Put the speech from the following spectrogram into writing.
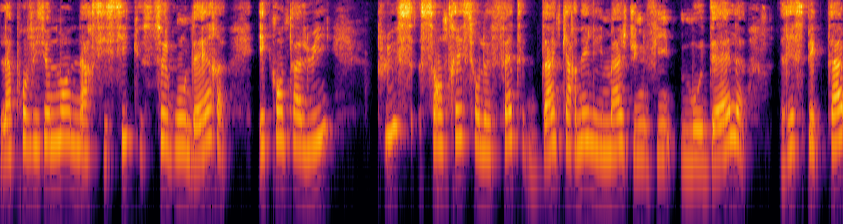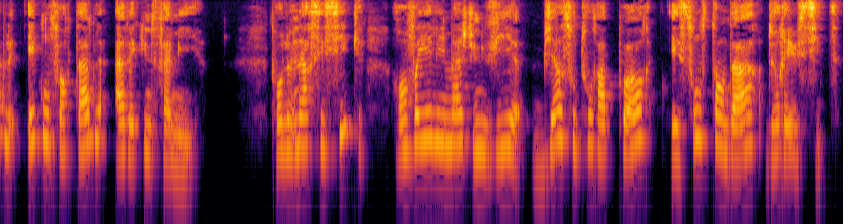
l'approvisionnement narcissique secondaire est quant à lui plus centré sur le fait d'incarner l'image d'une vie modèle, respectable et confortable avec une famille. Pour le narcissique, renvoyer l'image d'une vie bien sous tout rapport est son standard de réussite.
